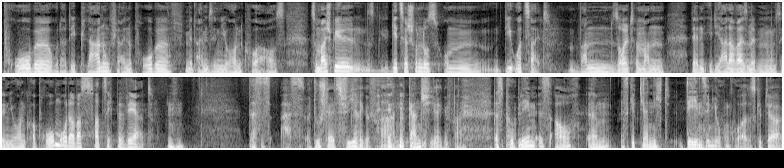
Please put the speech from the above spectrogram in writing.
Probe oder die Planung für eine Probe mit einem Seniorenchor aus? Zum Beispiel geht es ja schon los um die Uhrzeit. Wann sollte man denn idealerweise mit einem Seniorenchor proben oder was hat sich bewährt? Mhm. Das ist, du stellst schwierige Fragen, ganz schwierige Fragen. Das Problem ist auch, ähm, es gibt ja nicht den Seniorenchor. Also es gibt ja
